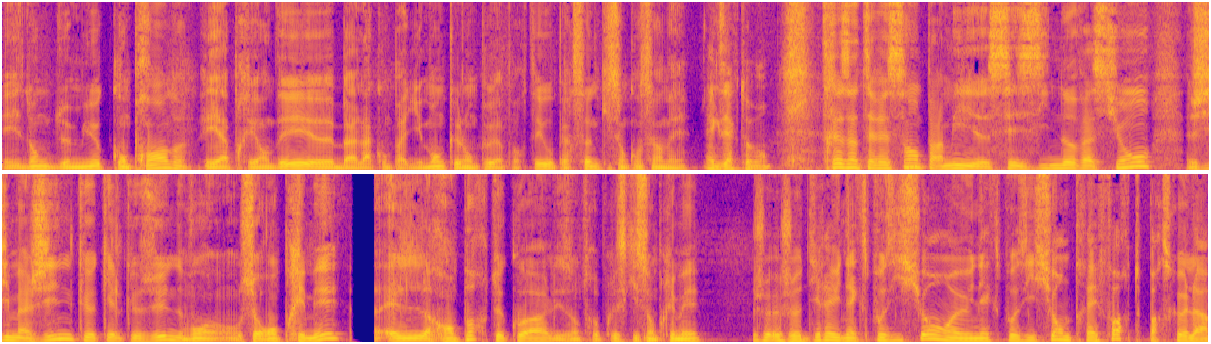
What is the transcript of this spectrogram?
et donc de mieux comprendre et appréhender euh, bah, l'accompagnement que l'on peut apporter aux personnes qui sont concernées. Exactement. Très intéressant parmi euh, ces innovations, j'imagine que quelques-unes seront primées. Elles remportent quoi, les entreprises qui sont primées? Je, dirais une exposition, une exposition très forte parce que la,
